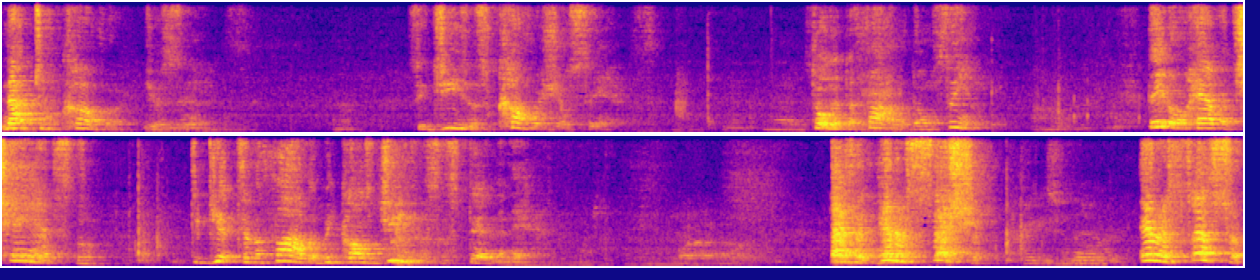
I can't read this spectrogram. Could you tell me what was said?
not to cover your sins. See, Jesus covers your sins so that the Father don't see them. they don't have a chance to get to the Father because Jesus is standing there. As an intercession, intercessor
